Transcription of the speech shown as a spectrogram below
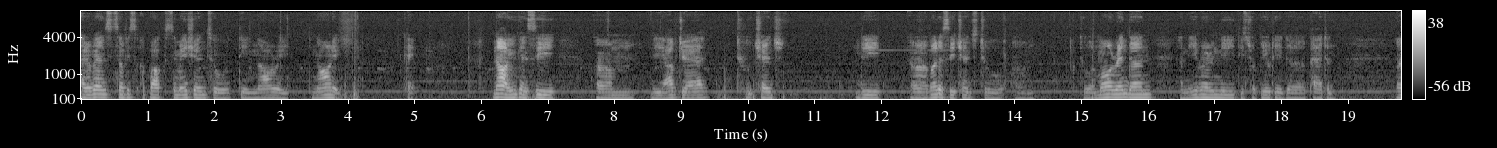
advanced surface approximation to Delaunay. Delaunay. Okay. Now you can see um, the object to change the uh, vertices change to um, to a more random and evenly distributed uh, pattern. Uh,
